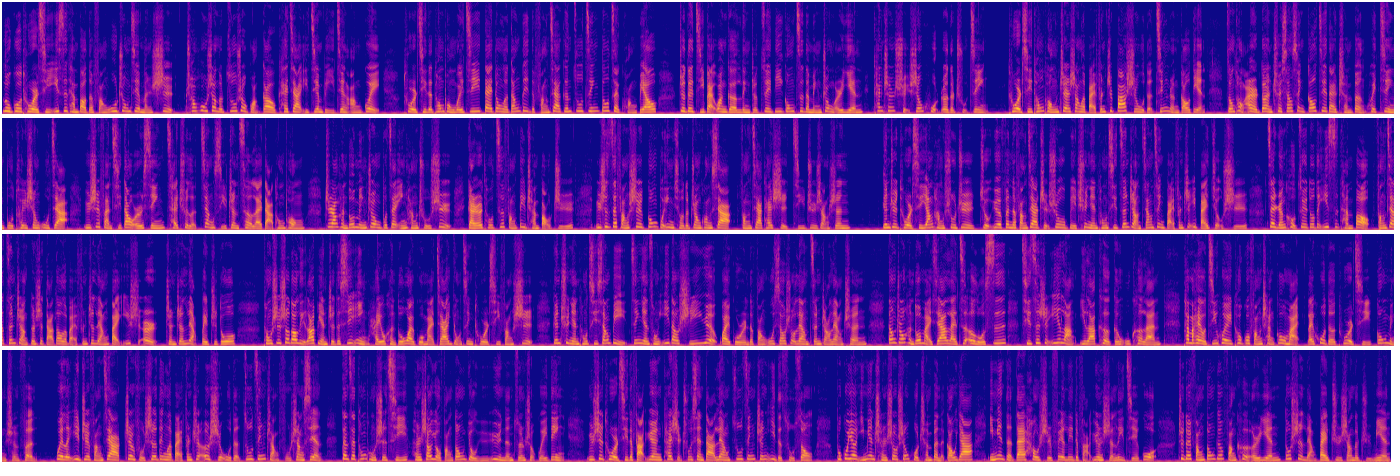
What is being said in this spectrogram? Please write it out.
路过土耳其伊斯坦堡的房屋中介门市，窗户上的租售广告开价一件比一件昂贵。土耳其的通膨危机带动了当地的房价跟租金都在狂飙，这对几百万个领着最低工资的民众而言，堪称水深火热的处境。土耳其通膨占上了百分之八十五的惊人高点，总统埃尔段却相信高借贷成本会进一步推升物价，于是反其道而行，采取了降息政策来打通膨，这让很多民众不在银行储蓄，改而投资房地产保值，于是，在房市供不应求的状况下，房价开始急剧上升。根据土耳其央行数据，九月份的房价指数比去年同期增长将近百分之一百九十。在人口最多的伊斯坦堡，房价增长更是达到了百分之两百一十二，整整两倍之多。同时，受到里拉贬值的吸引，还有很多外国买家涌进土耳其房市。跟去年同期相比，今年从一到十一月，外国人的房屋销售量增长两成，当中很多买家来自俄罗斯，其次是伊朗、伊拉克跟乌克兰。他们还有机会透过房产购买来获得土耳其公民身份。为了抑制房价，政府设定了百分之二十五的租金涨幅上限，但在通膨时期，很少有房东有余裕能遵守规定。于是，土耳其的法院开始出现大量租金争议的诉讼。不过，要一面承受生活成本的高压，一面等待耗时费力的法院审理结果，这对房东跟房客而言都是两败俱伤的局面。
